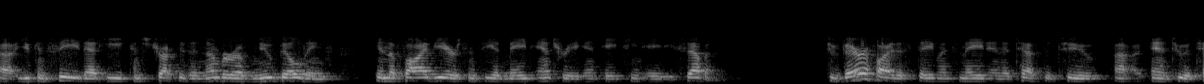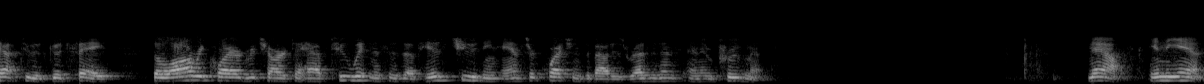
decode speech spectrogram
uh, you can see that he constructed a number of new buildings in the five years since he had made entry in 1887. To verify the statements made and attested to, uh, and to attest to his good faith, the law required Richard to have two witnesses of his choosing answer questions about his residence and improvements. Now, in the end,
